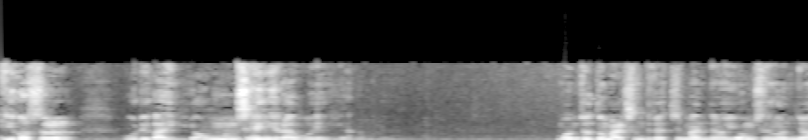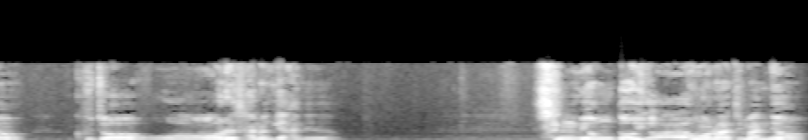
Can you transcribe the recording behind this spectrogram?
이것을 우리가 영생이라고 얘기하는 거예요. 먼저도 말씀드렸지만요, 영생은요, 그저 오래 사는 게 아니에요. 생명도 영원하지만요,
